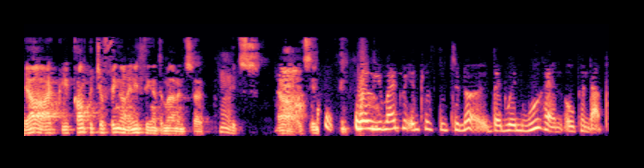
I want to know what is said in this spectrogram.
Yeah, I, you can't put your finger on anything at the moment. So it's yeah, it's interesting. Well, you might be interested to know that when Wuhan opened up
